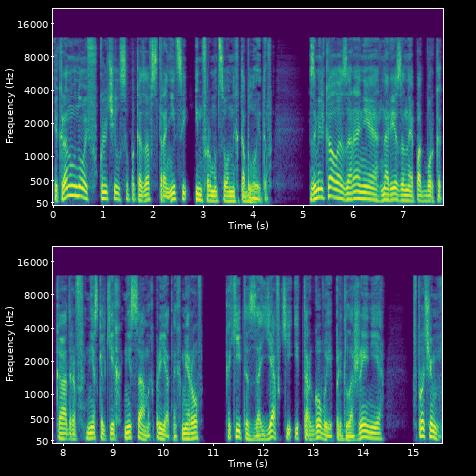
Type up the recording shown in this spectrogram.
Экран вновь включился, показав страницы информационных таблоидов. Замелькала заранее нарезанная подборка кадров нескольких не самых приятных миров, какие-то заявки и торговые предложения. Впрочем,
